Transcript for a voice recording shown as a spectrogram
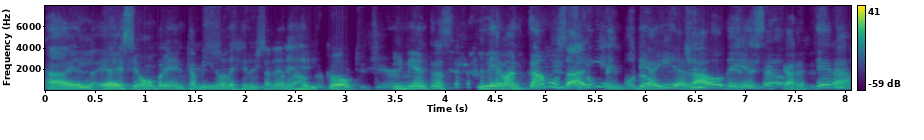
a, ese hombre en camino de Jerusalén a Jericó. Y mientras levantamos a alguien de ahí al lado de esa carretera,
